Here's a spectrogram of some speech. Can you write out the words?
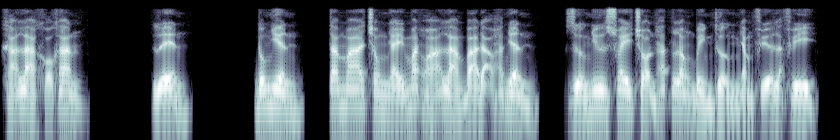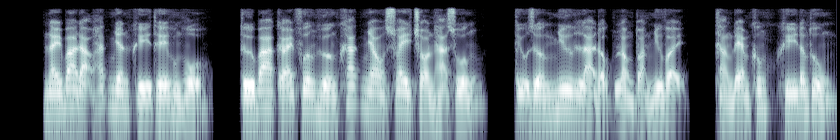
khá là khó khăn. Lên! Đông nhiên, tam ma trong nháy mắt hóa làm ba đạo hắc nhân, dường như xoay tròn hắc long bình thường nhằm phía Lạc Phi. Này ba đạo hắc nhân khí thế hùng hổ, từ ba cái phương hướng khác nhau xoay tròn hạ xuống, tựu dường như là độc long toàn như vậy, thẳng đem không khí đâm thủng,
